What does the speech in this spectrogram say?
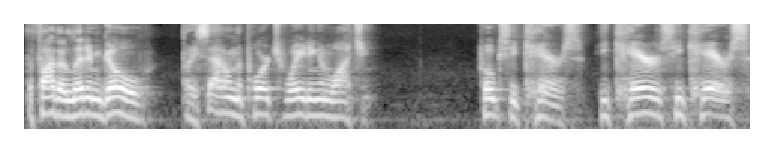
the father let him go, but he sat on the porch waiting and watching. Folks, he cares. He cares. He cares.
